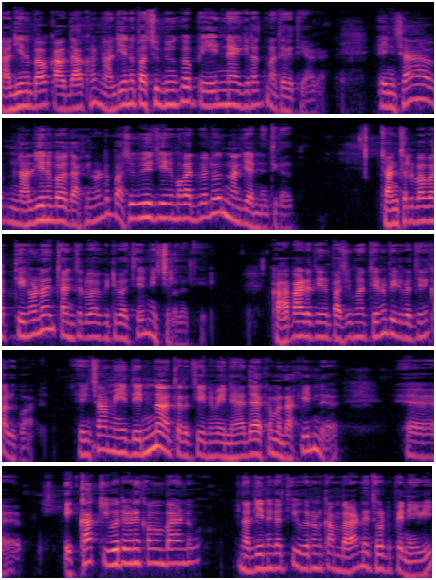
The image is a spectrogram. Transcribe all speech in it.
නලියන බව කවදාකවත් නලියන පසුබිමක පේන්නේ නැහැ කියලාත් මතක තියාගන්න. ඒ නිසා නලියන බව දකින්නට පසුබිමේ තියෙන මොකක්ද බැලුවොත් නලියන්නේ නැති කත. චංචල බවක් තියෙනවනම් චංචල බව පිටිපස්සේ නිශ්චල ගතිය. කහපාට තියෙන පසුබිමක් තියෙන පිටිපස්සේ තියෙන කළු පාට. ඒ නිසා මේ දෙන්න අතර තියෙන මේ නෑදෑකම දකින්න එකක් ඉවර වෙනකම් බලන්නකො. නලියන ගතිය ඉවර වෙනකම් බලන්න. එතකොට පෙනේවි.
